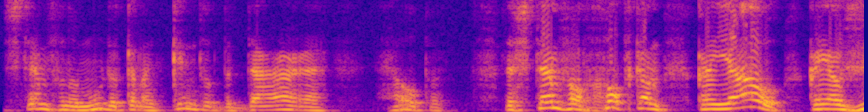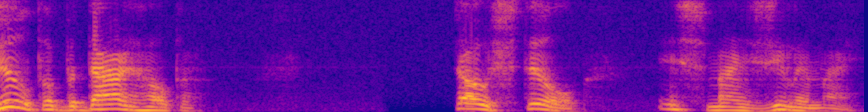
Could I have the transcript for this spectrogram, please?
De stem van een moeder kan een kind tot bedaren helpen. De stem van God kan, kan jou, kan jouw ziel tot bedaren helpen. Zo stil is mijn ziel in mij.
